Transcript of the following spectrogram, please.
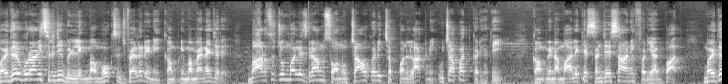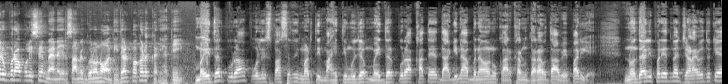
મૈધરપુરાની શ્રીજી બિલ્ડિંગમાં મોક્ષ જ્વેલરીની કંપનીમાં મેનેજરે બારસો ચુમ્માલીસ ગ્રામ સોનું ચાવ કરી છપ્પન લાખની ઉચાપત કરી હતી. કંપનીના માલિકે સંજય શાહની ફરિયાદ બાદ મૈધરપુરા પોલીસે મેનેજર સામે ગુનો નોંધી ધરપકડ કરી હતી. મૈધરપુરા પોલીસ પાસેથી મળતી માહિતી મુજબ મૈધરપુરા ખાતે દાગીના બનાવવાનું કારખાનું ધરાવતા વેપારીએ નોંધાયેલી ફરિયાદમાં જણાવ્યું હતું કે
